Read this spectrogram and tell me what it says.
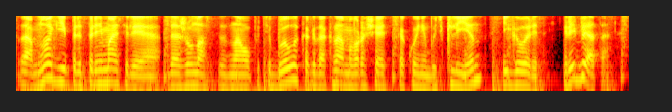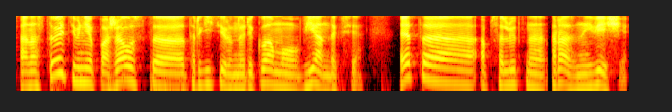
Да, многие предприниматели, даже у нас это на опыте было, когда к нам обращается какой-нибудь клиент и говорит, ребята, а настроите мне, пожалуйста, таргетированную рекламу в Яндексе. Это абсолютно разные вещи.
